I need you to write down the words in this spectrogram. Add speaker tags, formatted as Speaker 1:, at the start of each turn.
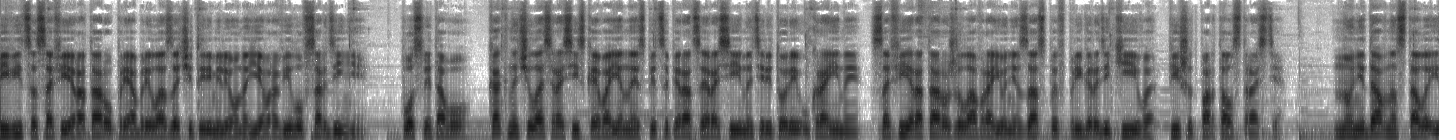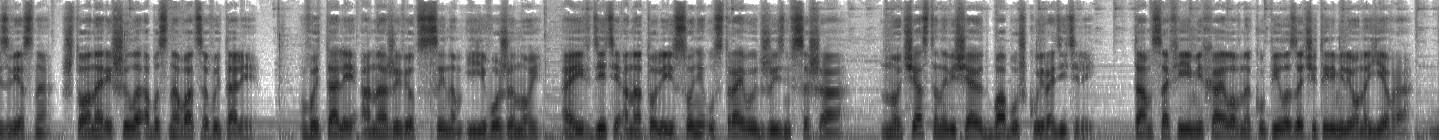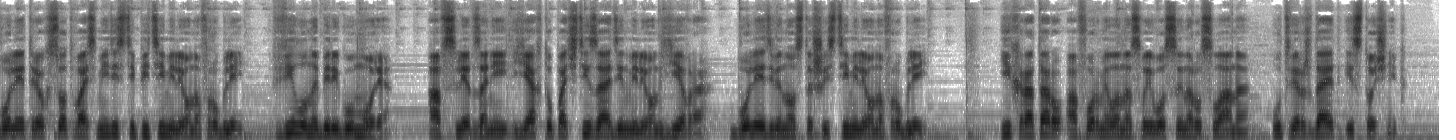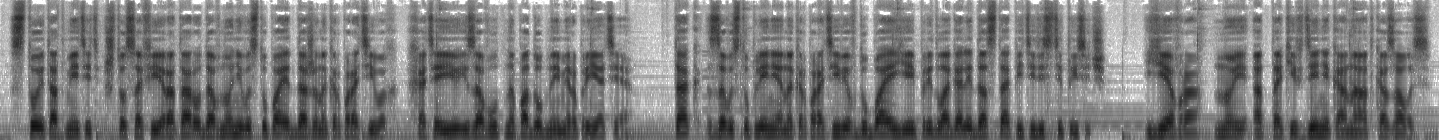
Speaker 1: Певица София Ротару приобрела за 4 миллиона евро виллу в Сардинии. После того, как началась российская военная спецоперация России на территории Украины, София Ротару жила в районе Заспы в пригороде Киева, пишет портал Страсти. Но недавно стало известно, что она решила обосноваться в Италии. В Италии она живет с сыном и его женой, а их дети Анатолий и Соня устраивают жизнь в США. Но часто навещают бабушку и родителей. Там София Михайловна купила за 4 миллиона евро, более 385 миллионов рублей, виллу на берегу моря. А вслед за ней яхту почти за 1 миллион евро, более 96 миллионов рублей. Их Ротару оформила на своего сына Руслана, утверждает источник. Стоит отметить, что София Ротару давно не выступает даже на корпоративах, хотя ее и зовут на подобные мероприятия. Так, за выступление на корпоративе в Дубае ей предлагали до 150 тысяч евро, но и от таких денег она отказалась.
